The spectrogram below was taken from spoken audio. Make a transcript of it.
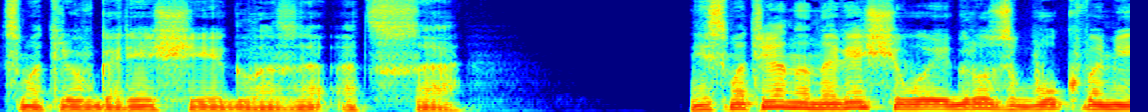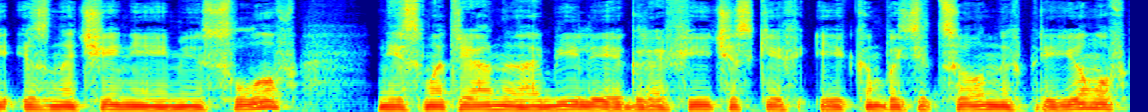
Смотрю в горящие глаза отца. Несмотря на навязчивую игру с буквами и значениями слов — Несмотря на обилие графических и композиционных приемов,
